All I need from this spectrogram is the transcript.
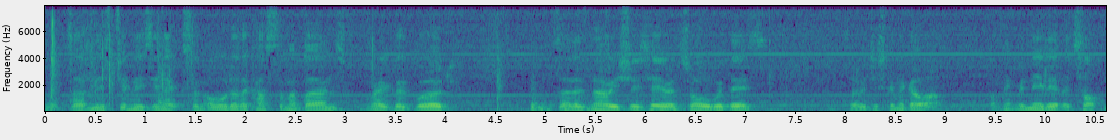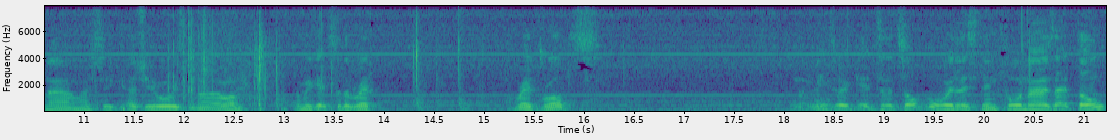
But um, this chimney's in excellent order. The customer burns very good wood so there's no issues here at all with this so we're just going to go up I think we're nearly at the top now as you, as you always know um, when we get to the red red rods. That means we're getting to the top. All we're listening for now is that donk.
